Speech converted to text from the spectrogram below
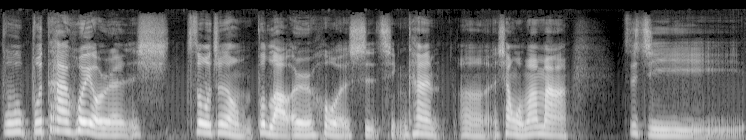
不不太会有人做这种不劳而获的事情。你看，呃，像我妈妈。自己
